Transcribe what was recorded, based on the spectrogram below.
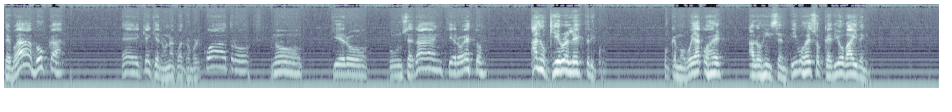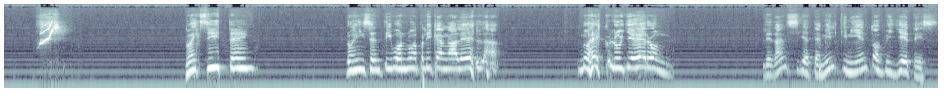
te va, busca ¿Qué quiero? ¿Una 4x4? No, quiero un sedán, quiero esto. Ah, lo quiero eléctrico. Porque me voy a coger a los incentivos esos que dio Biden. No existen. Los incentivos no aplican a Lela. Nos excluyeron. Le dan 7.500 billetes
